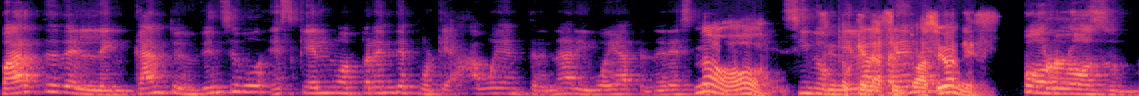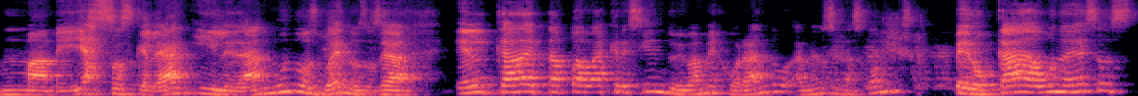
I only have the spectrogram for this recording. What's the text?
parte del encanto Invincible es que él no aprende porque, ah, voy a entrenar y voy a tener esto. No, sino, que, las situaciones. Por los mamellazos que le dan y le dan unos buenos. O sea, él cada etapa va creciendo y va mejorando, al menos en las cómics, pero cada una de esas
